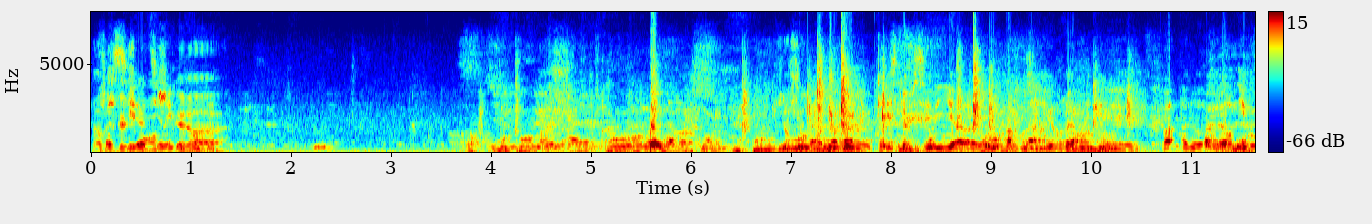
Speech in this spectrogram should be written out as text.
Ça, que facile à tirer que, que poule également pour la formation du. Nous, Christophe Sevilla, est parti vraiment qui n'est pas à leur niveau.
